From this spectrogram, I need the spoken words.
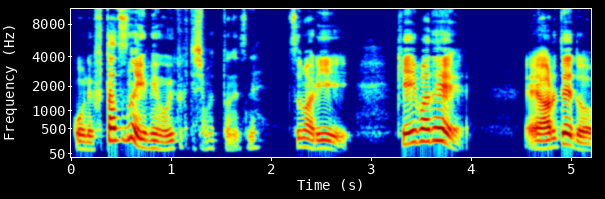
こうね2つの夢を追いかけてしまったんですね。つまり競馬でえーある程度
